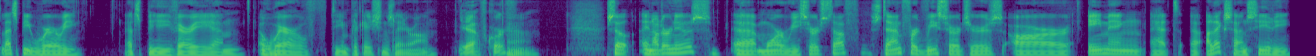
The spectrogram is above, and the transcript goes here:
let's be wary. Let's be very um, aware of the implications later on. Yeah, of course. Yeah. So, in other news, uh, more research stuff. Stanford researchers are aiming at uh, Alexa and Siri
